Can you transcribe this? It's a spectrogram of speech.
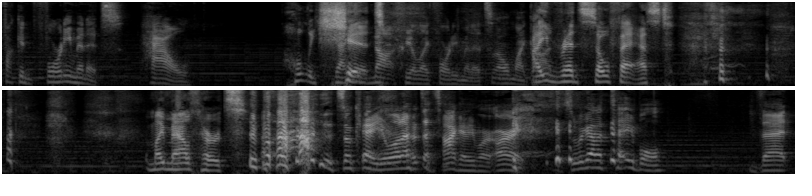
fucking forty minutes. How? Holy That shit! did not feel like forty minutes. Oh my god. I read so fast. My mouth hurts. it's okay. You won't have to talk anymore. All right. So we got a table that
